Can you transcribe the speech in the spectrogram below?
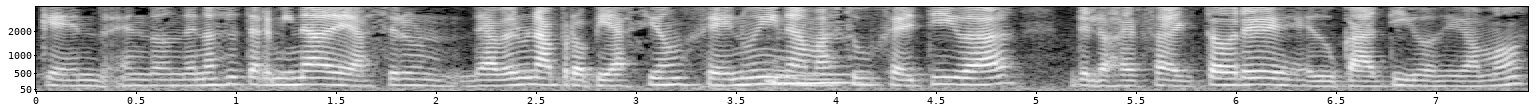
que en, donde no se termina de hacer de haber una apropiación genuina más subjetiva de los efectores educativos digamos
